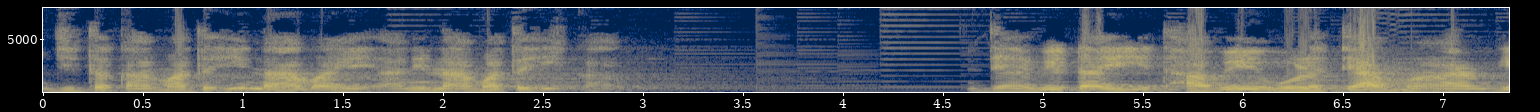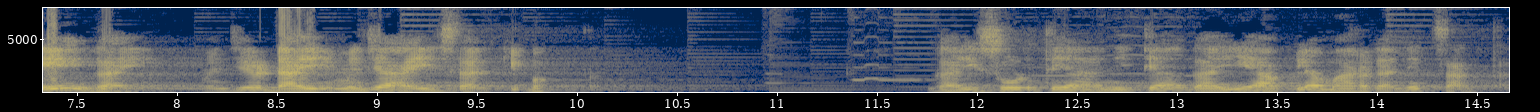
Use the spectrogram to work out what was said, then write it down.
जिथं कामातही नाम आहे आणि नामातही काम. द्यावी डाई धावे वळत्या मार्गे गाई. म्हणजे डाई म्हणजे आईसारखी भक्त. गाई सोडते आणि त्या गायी आपल्या मार्गाने चालतात.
